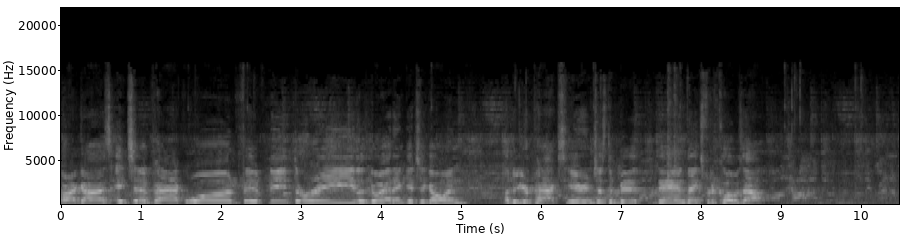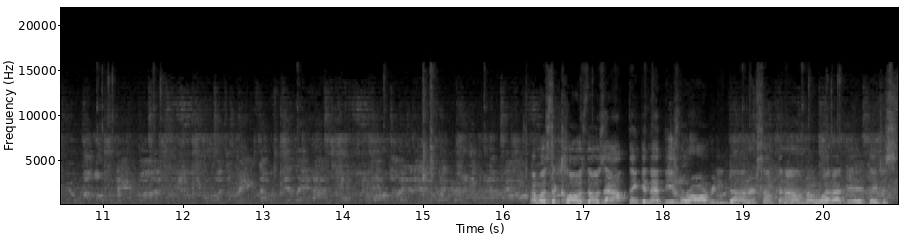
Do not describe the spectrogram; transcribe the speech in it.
Alright guys, HM pack 153. Let's go ahead and get you going. I'll do your packs here in just a bit. Dan, thanks for the closeout. I must have closed those out thinking that these were already done or something. I don't know what I did. They just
